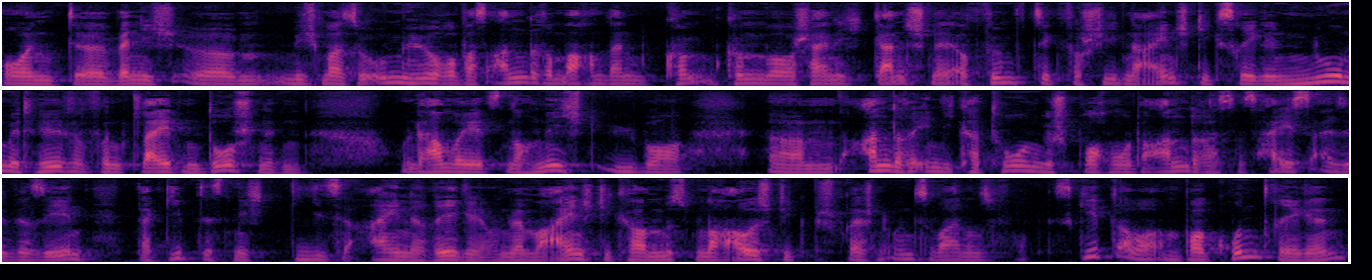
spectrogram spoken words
Und äh, wenn ich äh, mich mal so umhöre, was andere machen, dann kommen, kommen wir wahrscheinlich ganz schnell auf 50 verschiedene Einstiegsregeln nur mit Hilfe von gleitenden Durchschnitten. Und da haben wir jetzt noch nicht über ähm, andere Indikatoren gesprochen oder anderes. Das heißt also, wir sehen, da gibt es nicht diese eine Regel. Und wenn wir Einstieg haben, müssen wir noch Ausstieg besprechen und so weiter und so fort. Es gibt aber ein paar Grundregeln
